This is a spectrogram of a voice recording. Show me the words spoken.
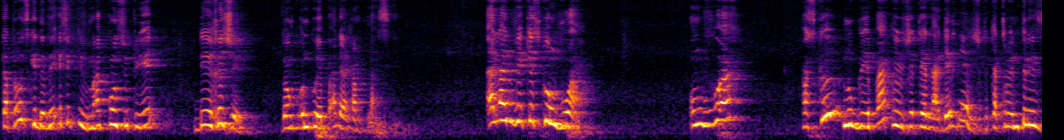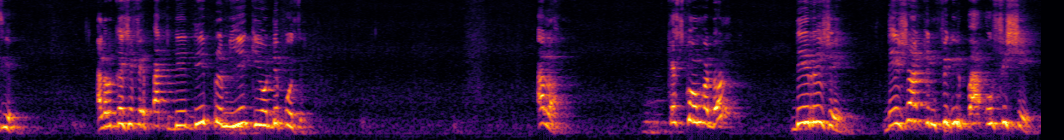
14 qui devaient effectivement constituer des rejets. Donc on ne pouvait pas les remplacer. À l'arrivée, qu'est-ce qu'on voit? On voit, parce que n'oubliez pas que j'étais la dernière, j'étais 93e. Alors que j'ai fait partie des 10 premiers qui ont déposé. Alors, qu'est-ce qu'on me donne? Des rejets, des gens qui ne figurent pas au fichier,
